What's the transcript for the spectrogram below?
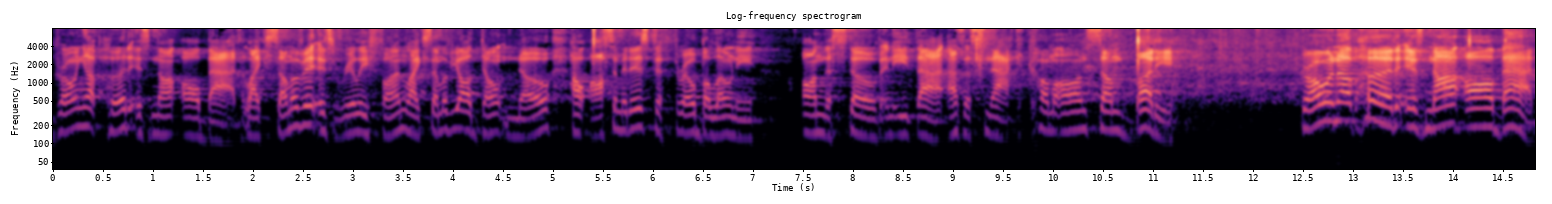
growing up hood is not all bad. Like, some of it is really fun. Like, some of y'all don't know how awesome it is to throw bologna on the stove and eat that as a snack. Come on, somebody. Growing up hood is not all bad.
